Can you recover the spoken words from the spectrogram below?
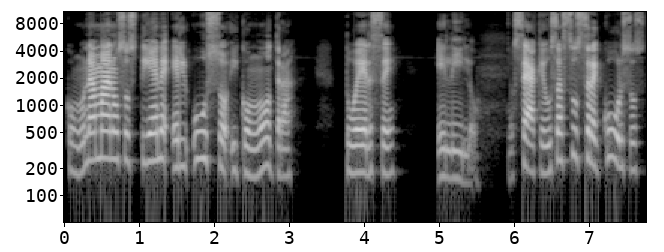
Con una mano sostiene el uso y con otra tuerce el hilo. O sea, que usa sus recursos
